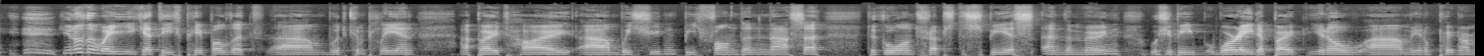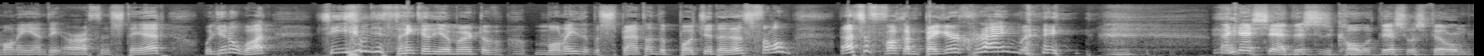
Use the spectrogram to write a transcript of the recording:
you know the way you get these people that um, would complain about how um, we shouldn't be funding NASA to go on trips to space and the moon. We should be worried about you know, um, you know, putting our money in the Earth instead. Well, you know what? See, even you think of the amount of money that was spent on the budget of this film, that's a fucking bigger crime. like I said, this is a COVID. This was filmed.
